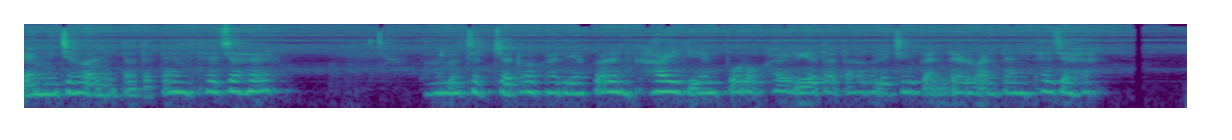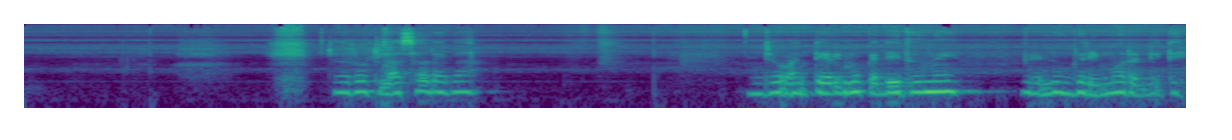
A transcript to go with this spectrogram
કાંઈ જવાનું ત્યાં ટાઈમ થઈ જાય હાલો ચટચટ વઘારિયા કરે ને ખાઈ લઈએ ને પોરો ખાઈ લઈએ તો આગળ આગળ કાંઈ તેડવાનો ટાઈમ થઈ જાય રોટલા સડેગા જોવા તેલ મૂકી દીધું મેં ને ડુંગળી મોર લીધી.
